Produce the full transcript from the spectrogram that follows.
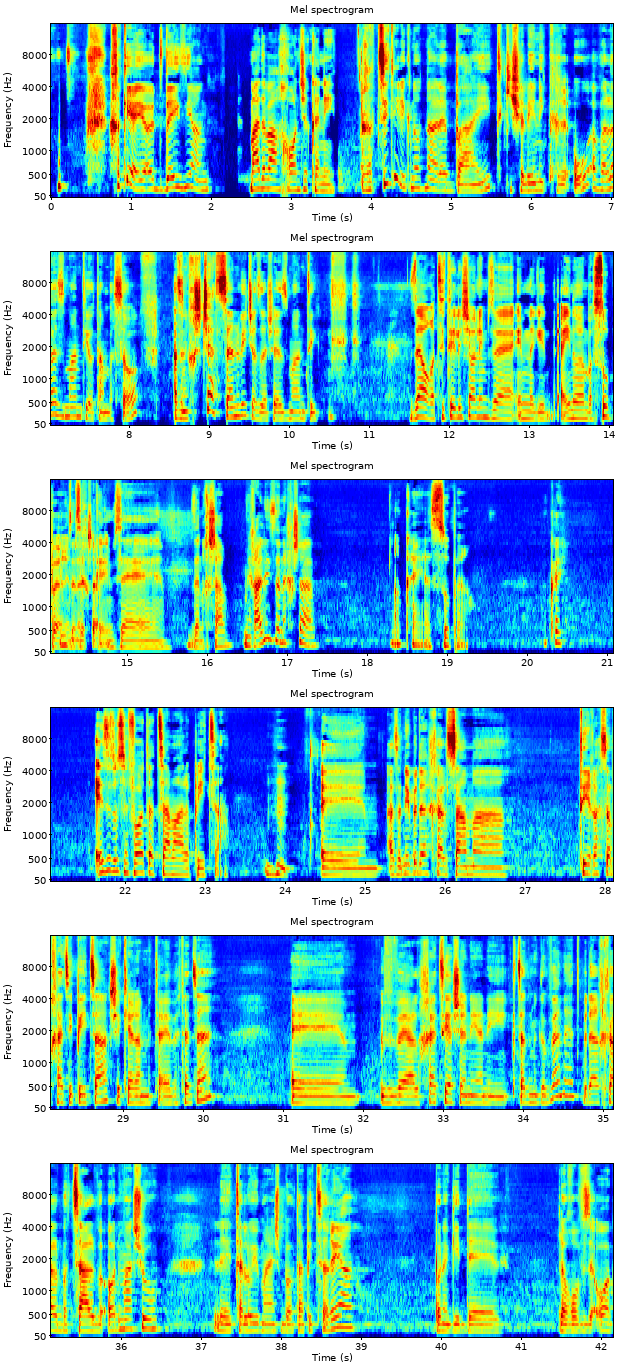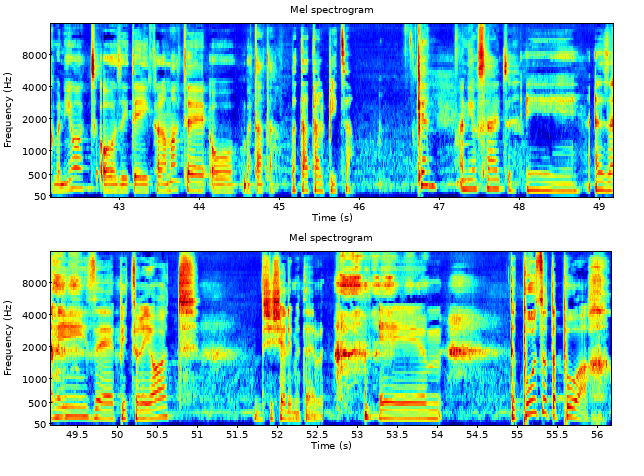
חכי, it's days young. מה הדבר האחרון שקנית? רציתי לקנות נעלי בית, כי שלי נקרעו, אבל לא הזמנתי אותם בסוף. אז אני חושבת שהסנדוויץ' הזה שהזמנתי. זהו רציתי לשאול אם זה אם נגיד היינו היום בסופר אם אם זה זה נחשב. אם זה זה נחשב נראה לי זה נחשב. אוקיי אז סופר אוקיי. איזה תוספות את שמה על הפיצה. אמ, אז אני בדרך כלל שמה תירס על חצי פיצה, שקרן מתעבת את זה. אמ, ועל חצי השני אני קצת מגוונת, בדרך כלל בצל ועוד משהו, תלוי מה יש באותה פיצריה. בוא נגיד, אה, לרוב זה או עגבניות, או זיתי קלמטה, או בטטה. בטטה על פיצה כן, אני עושה את זה. אה, אז אני זה פטריות ששלי מתאבת אה, תפוז או תפוח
